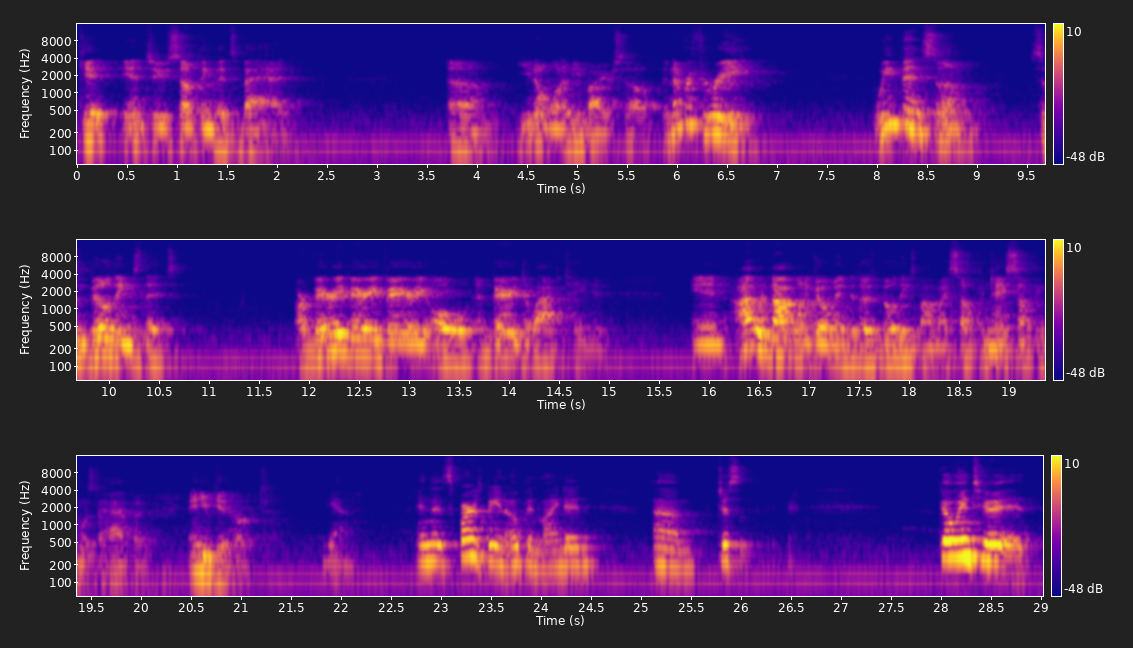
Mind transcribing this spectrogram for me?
get into something that's bad, um, you don't want to be by yourself. And number three, we've been some some buildings that are very, very, very old and very dilapidated. And I would not want to go into those buildings by myself in No. case something was to happen and you get hurt. Yeah. And as far as being open minded, um, just go into it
